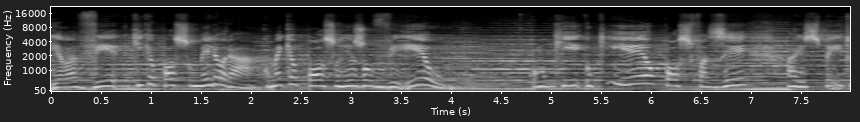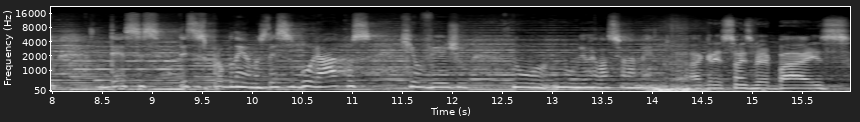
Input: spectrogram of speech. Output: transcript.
E ela vê o que, que eu posso melhorar, como é que eu posso resolver. Eu como que o que eu posso fazer a respeito desses desses problemas, desses buracos que eu vejo no, relacionamento. Agressões verbais,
